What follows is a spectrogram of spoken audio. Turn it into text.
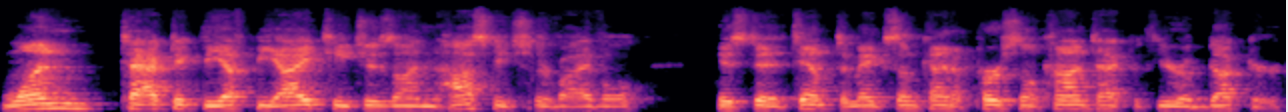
One tactic the FBI teaches on hostage survival is to attempt to make some kind of personal contact with your abductor.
